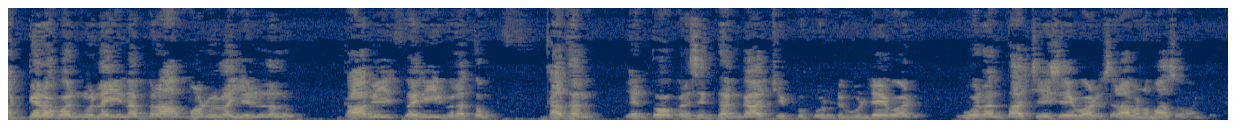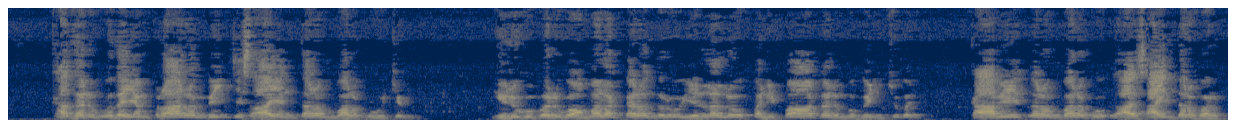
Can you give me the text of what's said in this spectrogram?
అగ్రవర్ణులైన బ్రాహ్మణుల ఇళ్ళలు కామేశ్వరి వ్రతం కథను ఎంతో ప్రసిద్ధంగా చెప్పుకుంటూ ఉండేవాడు ఊరంతా చేసేవాడు శ్రావణ మాసం అంటే. కథను ఉదయం ప్రారంభించి సాయంత్రం వరకు చెప్పు ఇరుగు పొరుగు అమ్మలక్కరందరూ ఇళ్ళలో పనిపాటలు ముగించుకొని కామేశ్వరం వరకు సాయంత్రం వరకు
